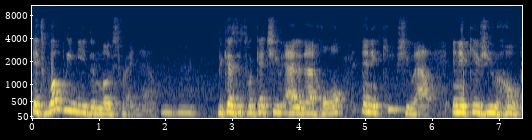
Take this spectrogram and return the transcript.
It's what we need the most right now because it's what gets you out of that hole and it keeps you out and it gives you hope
